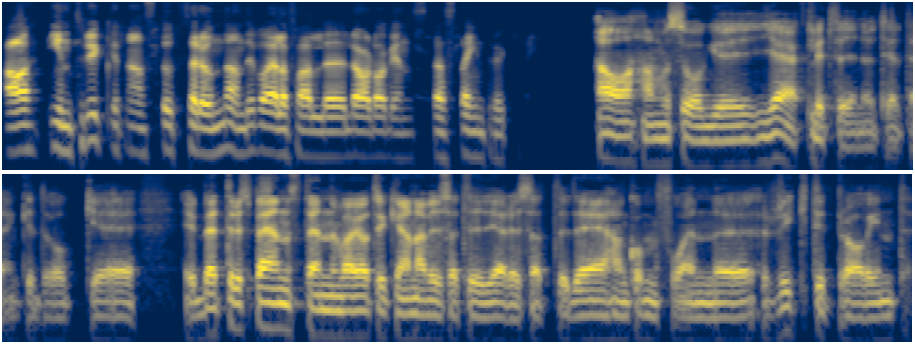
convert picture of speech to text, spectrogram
ja, intrycket när han studsar undan, det var i alla fall eh, lördagens bästa intryck. Ja, han såg jäkligt fin ut helt enkelt och eh, bättre spänst än vad jag tycker han har visat tidigare så att det, han kommer få en eh, riktigt bra vinter.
